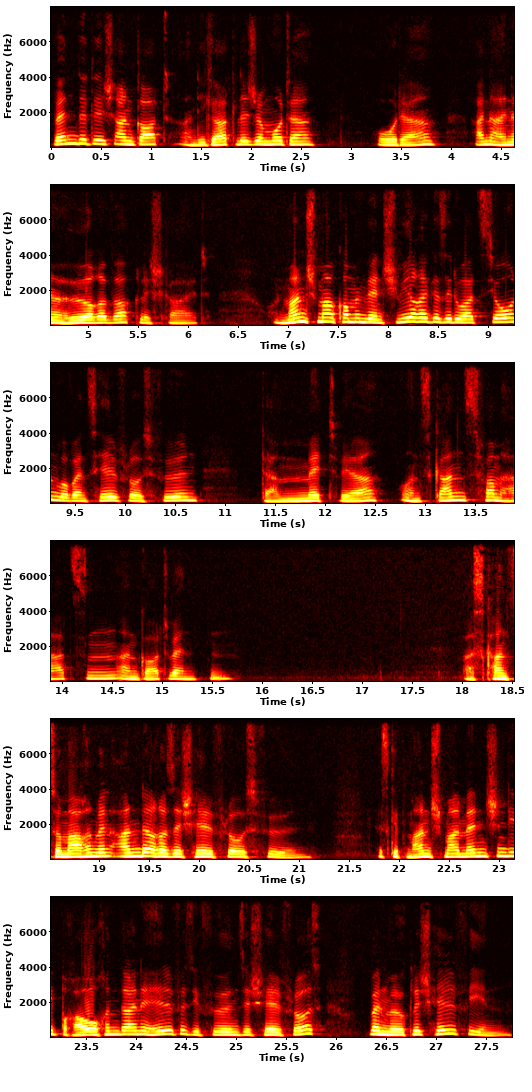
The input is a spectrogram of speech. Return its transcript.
wende dich an Gott, an die göttliche Mutter oder an eine höhere Wirklichkeit. Und manchmal kommen wir in schwierige Situationen, wo wir uns hilflos fühlen, damit wir uns ganz vom Herzen an Gott wenden. Was kannst du machen, wenn andere sich hilflos fühlen? Es gibt manchmal Menschen, die brauchen deine Hilfe, sie fühlen sich hilflos. Wenn möglich, hilf ihnen.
